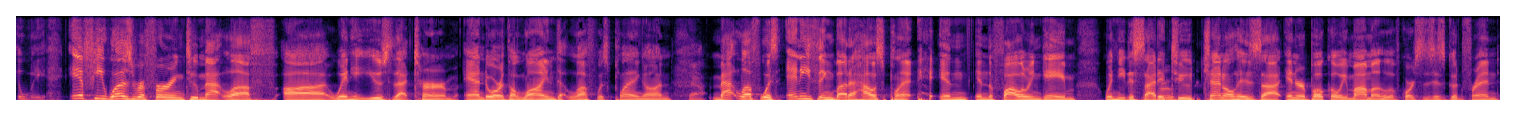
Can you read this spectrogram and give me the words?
if he was referring to Matt Luff uh, when he used that term and or the line that Luff was playing on, Yeah. Matt Luff was anything but a houseplant in in the following game when he decided to channel his uh, inner Boko Imama, who of course is his good friend,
